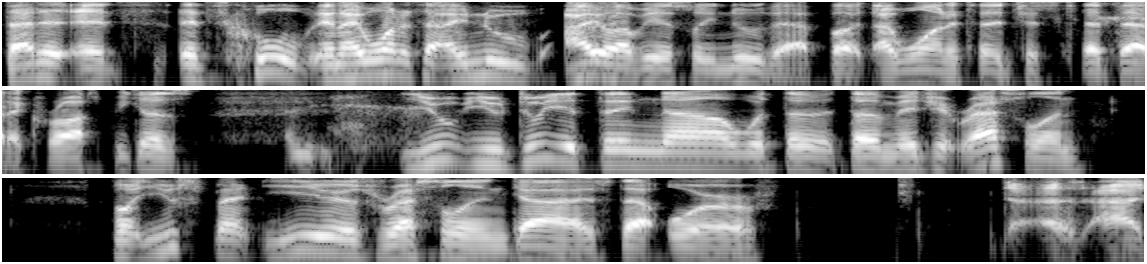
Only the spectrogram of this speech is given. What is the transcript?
That is, it's it's cool, and I wanted to. I knew I obviously knew that, but I wanted to just get that across because you you do your thing now with the the midget wrestling, but you spent years wrestling guys that were uh, uh,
